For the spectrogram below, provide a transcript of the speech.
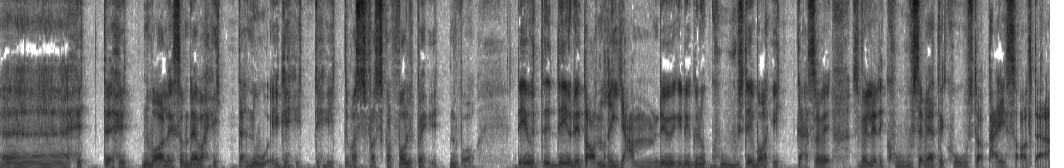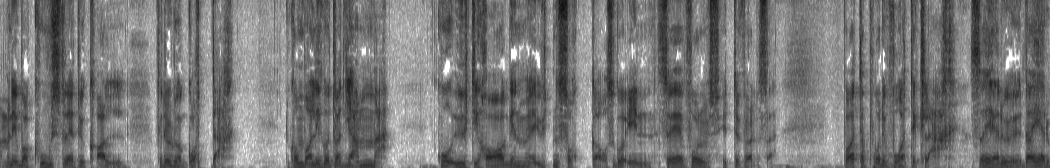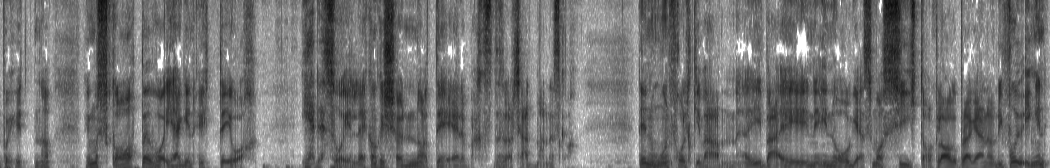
Uh, hytte. Hytten var liksom Det var hytte. Nå ikke hytte hytte. Hva skal folk på hytten for? Det er, jo, det er jo ditt andre hjem. Det er jo, det er ikke noe kos, det er jo bare hytte. Selvfølgelig er det kos, jeg vet det er kos, du har peis og alt det der, men det er jo bare kos fordi du er kald, fordi du har gått der. Du kan bare like godt vært hjemme. Gå ut i hagen med, uten sokker, og så gå inn, så får du hyttefølelse. Bare ta på deg våte klær, så er du, da er du på hytten. Da. Vi må skape vår egen hytte i år. Er det så ille? Jeg kan ikke skjønne at det er det verste som har skjedd mennesker. Det er noen folk i verden, i, i, i Norge, som har syter og klager på de greiene, og de får, ingen,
